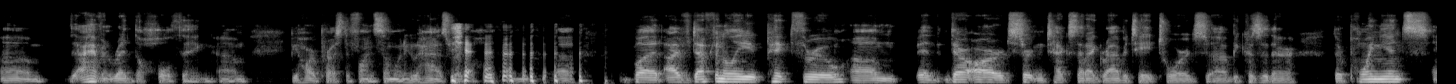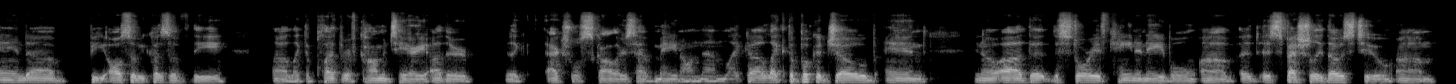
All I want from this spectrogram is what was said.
um i haven't read the whole thing um be hard pressed to find someone who has read yeah. the whole thing uh, but I've definitely picked through. Um, and there are certain texts that I gravitate towards uh, because of their their poignance and uh, be also because of the uh, like the plethora of commentary other like actual scholars have made on them, like uh, like the Book of Job and you know uh, the the story of Cain and Abel, uh, especially those two, um,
